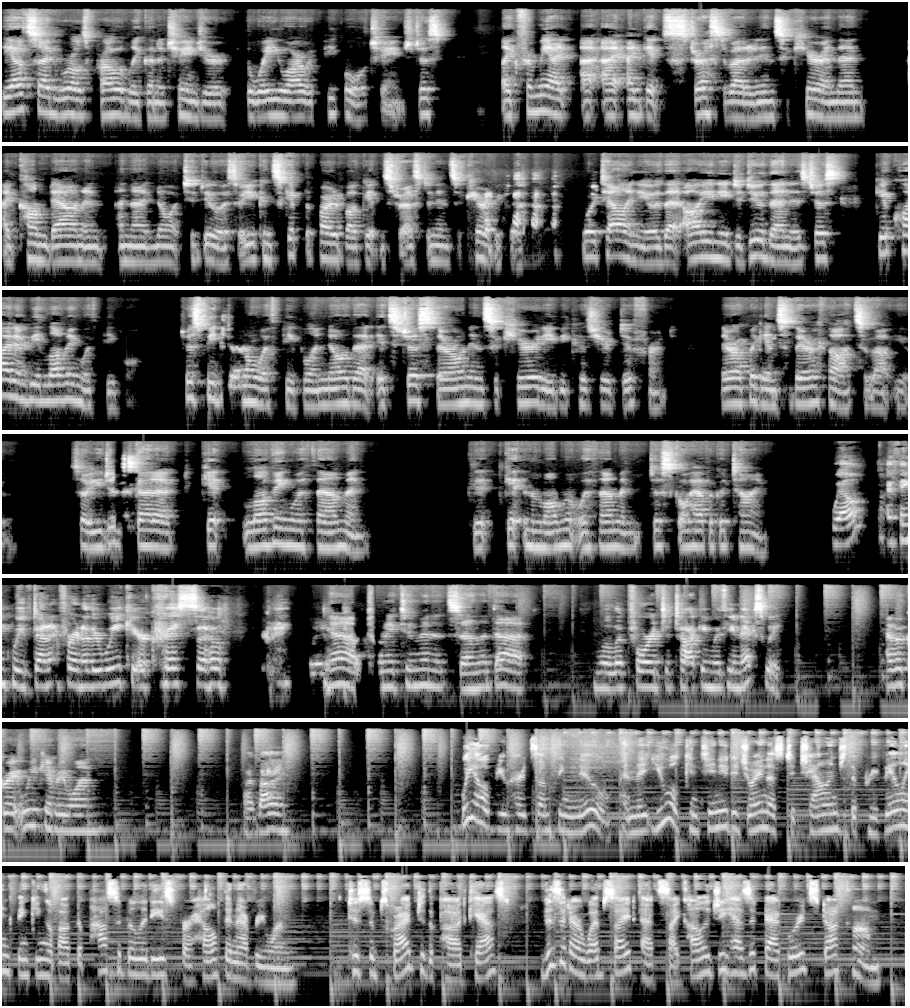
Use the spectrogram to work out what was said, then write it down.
the outside world's probably going to change. Your the way you are with people will change. Just like for me, I, I I'd get stressed about it, insecure, and then I'd calm down and and I'd know what to do. So you can skip the part about getting stressed and insecure because we're telling you that all you need to do then is just get quiet and be loving with people just be gentle with people and know that it's just their own insecurity because you're different. They're up against their thoughts about you. So you just gotta get loving with them and get get in the moment with them and just go have a good time. Well, I think we've done it for another week here, Chris. So yeah, 22 minutes on the dot. We'll look forward to talking with you next week. Have a great week, everyone. Bye bye. We hope you heard something new and that you will continue to join us to challenge the prevailing thinking about the possibilities for health in everyone. To subscribe to the podcast, visit our website at psychologyhasitbackwards.com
